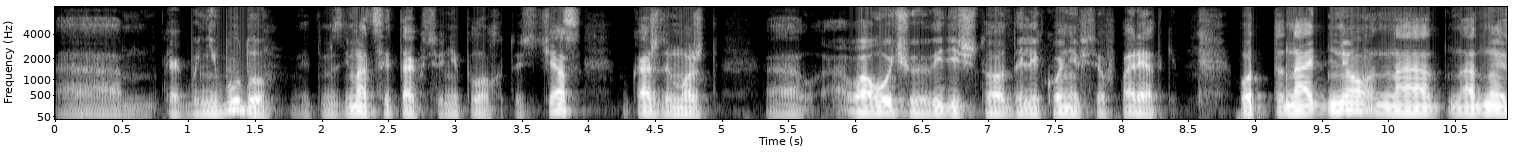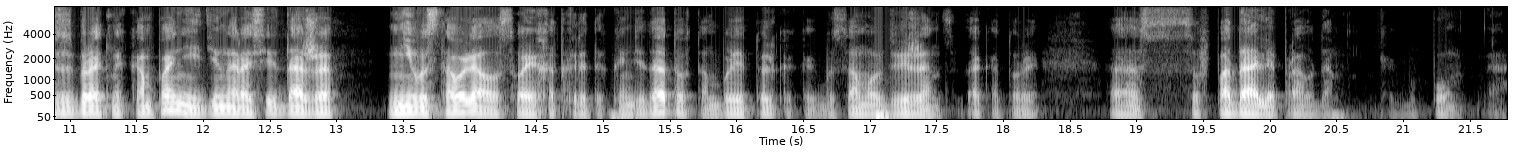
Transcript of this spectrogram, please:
э, как бы не буду этим заниматься, и так все неплохо, то сейчас каждый может э, воочию увидеть, что далеко не все в порядке. Вот на, днё, на, на одной из избирательных кампаний «Единая Россия» даже не выставляла своих открытых кандидатов, там были только как бы самовдвиженцы, да, которые э, совпадали, правда, как бы по, да,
